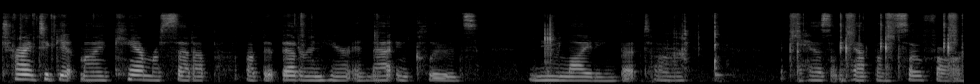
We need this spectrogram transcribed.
trying to get my camera set up a bit better in here, and that includes new lighting, but uh, it hasn't happened so far.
